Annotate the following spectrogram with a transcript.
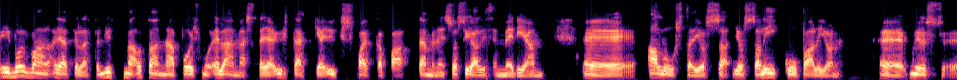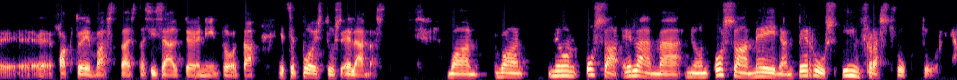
ei voi vaan ajatella, että nyt mä otan nämä pois mun elämästä ja yhtäkkiä yksi vaikkapa tämmöinen sosiaalisen median ää, alusta, jossa, jossa liikkuu paljon ää, myös ää, faktojen vastaista sisältöä, niin tuota, että se poistuisi elämästä. Vaan, vaan ne on osa elämää, ne on osa meidän perusinfrastruktuuria.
